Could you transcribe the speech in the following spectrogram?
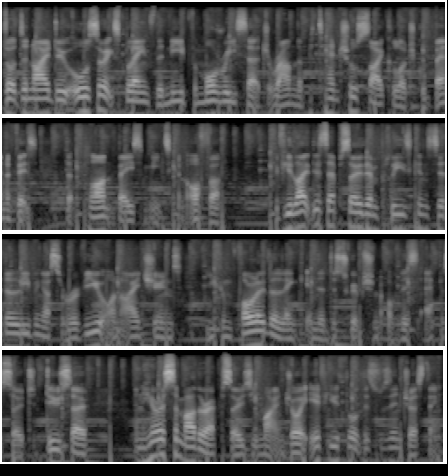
Dr. Naidoo also explains the need for more research around the potential psychological benefits that plant based meats can offer. If you like this episode, then please consider leaving us a review on iTunes. You can follow the link in the description of this episode to do so. And here are some other episodes you might enjoy if you thought this was interesting.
